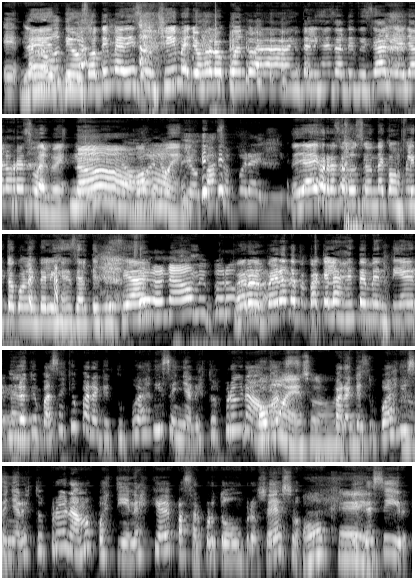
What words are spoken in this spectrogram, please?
Eh, me, robótica... me dice un chisme, yo se lo cuento a la inteligencia artificial y ella lo resuelve. No, ¿cómo no, es? No pasa por allí. Ella dijo resolución de conflicto con la inteligencia artificial. Pero Naomi, pero. Pero, espérate, para que la gente me entienda. Lo que pasa es que para que tú puedas diseñar estos programas. ¿Cómo es eso? Para que tú puedas diseñar estos programas, pues tienes que pasar por todo un proceso. Es decir,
